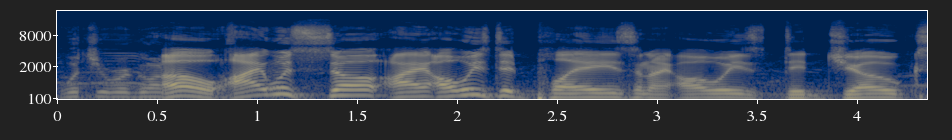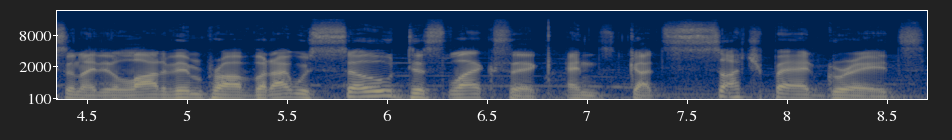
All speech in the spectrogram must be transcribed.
what you were going? Oh, I was so I always did plays and I always did jokes and I did a lot of improv, but I was so dyslexic and got such bad grades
